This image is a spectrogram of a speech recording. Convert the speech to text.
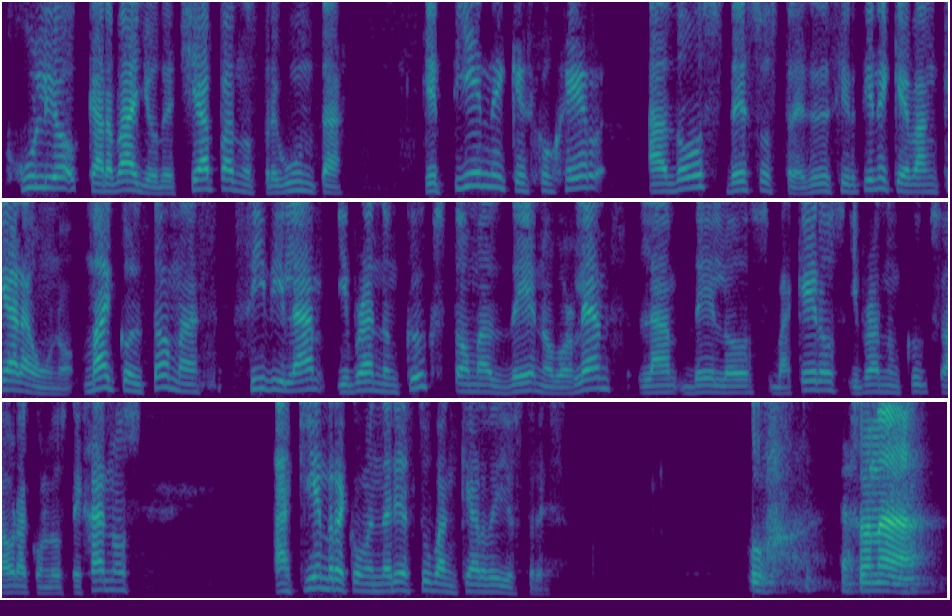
Julio Carballo de Chiapas, nos pregunta que tiene que escoger a dos de esos tres, es decir, tiene que banquear a uno. Michael Thomas, CD Lamb y Brandon Cooks, Thomas de Nueva Orleans, Lamb de los Vaqueros y Brandon Cooks ahora con los Tejanos. ¿A quién recomendarías tú banquear de ellos tres? Uf, es una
